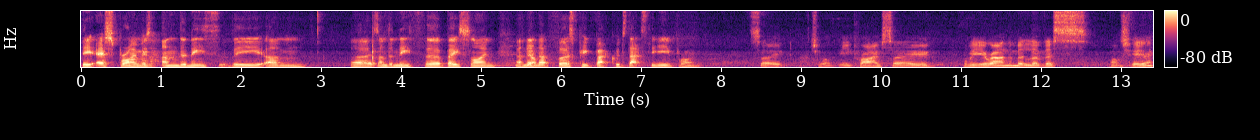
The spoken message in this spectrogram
the S prime is underneath the um, uh, it's underneath the baseline, and then Yeah. that first peak backwards, that's the E prime. So actual E prime, so probably around the middle of this notch here.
